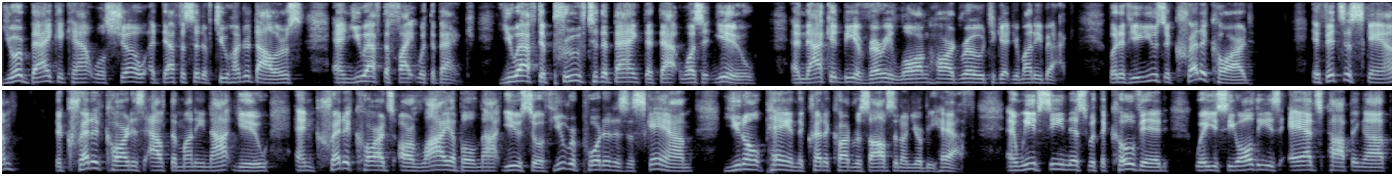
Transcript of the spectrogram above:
your bank account will show a deficit of $200 and you have to fight with the bank. You have to prove to the bank that that wasn't you. And that could be a very long, hard road to get your money back. But if you use a credit card, if it's a scam, the credit card is out the money, not you. And credit cards are liable, not you. So if you report it as a scam, you don't pay and the credit card resolves it on your behalf. And we've seen this with the COVID, where you see all these ads popping up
